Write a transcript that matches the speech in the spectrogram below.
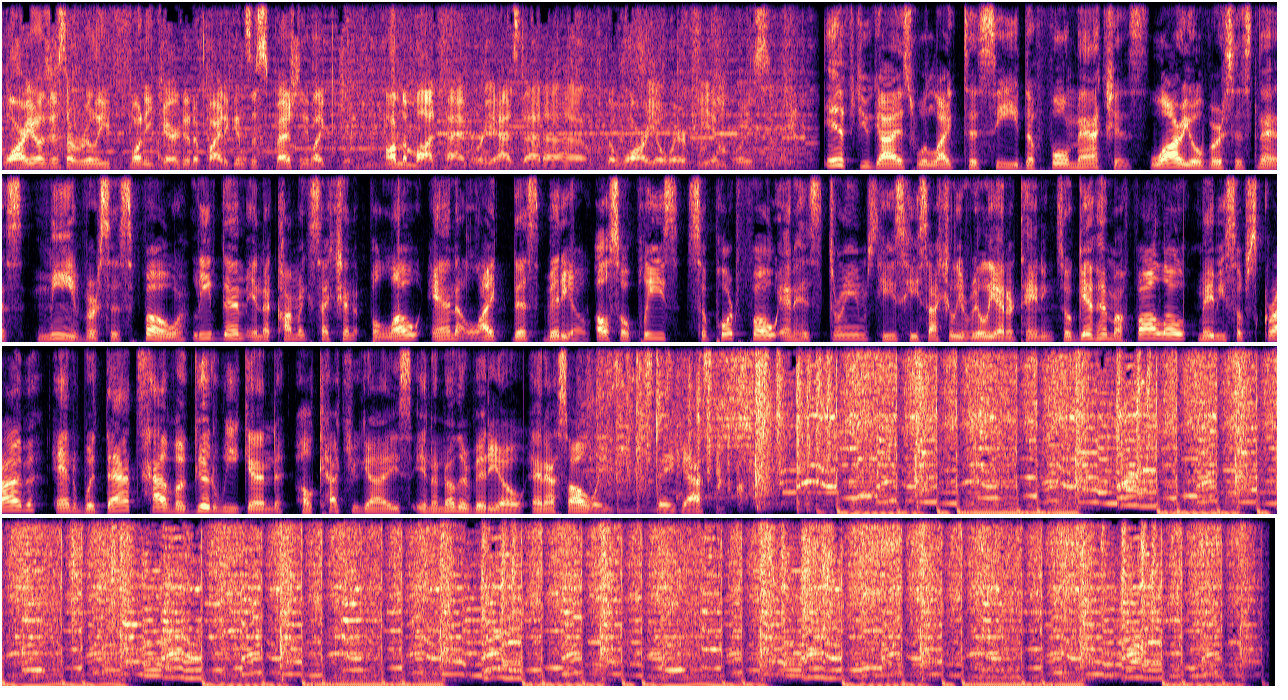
Wario is just a really funny character to fight against, especially like on the mod pack where he has that uh the WarioWare PM voice. If you guys would like to see the full matches, Wario versus Ness, me versus Fow, leave them in the comment section below and like this video. Also, please support Fow and his streams. He's he's actually really entertaining. So give him a follow, maybe subscribe. And with that, have a good weekend. I'll catch you guys in another video. And as always, stay gassy.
